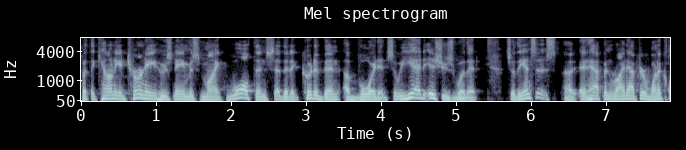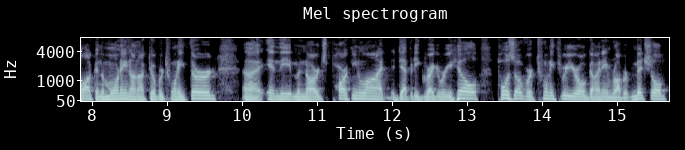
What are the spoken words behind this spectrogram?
but the county attorney, whose name is Mike Walton, said that it could have been avoided. So he had issues with it. So the incident, uh, it happened right after one o'clock in the morning on October 23rd uh, in the Menards parking lot. Deputy Gregory Hill pulls over a 23 year old guy named Robert Mitchell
